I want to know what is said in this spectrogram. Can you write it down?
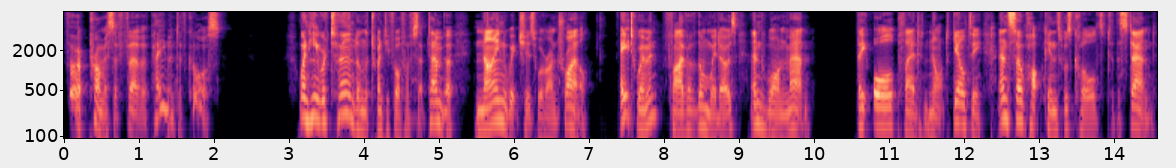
for a promise of further payment, of course. When he returned on the 24th of September, nine witches were on trial eight women, five of them widows, and one man. They all pled not guilty, and so Hopkins was called to the stand.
